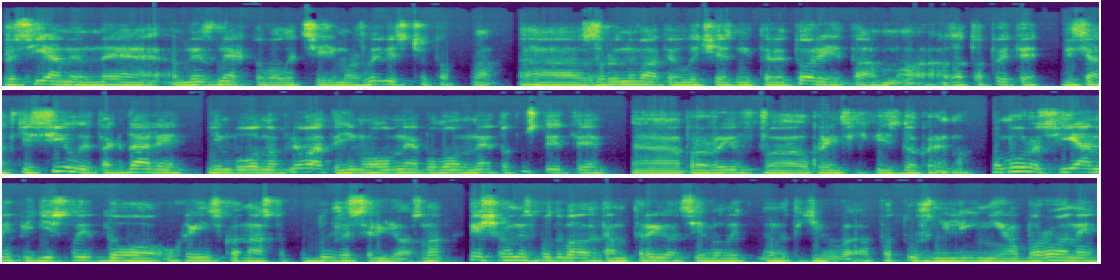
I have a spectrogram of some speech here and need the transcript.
Росіяни не не знехтували цією можливістю, тобто е, зруйнувати величезні території, там затопити десятки сіл і так далі. Їм було наплювати. Їм головне було не допустити прорив українських військ до Криму. Тому росіяни підійшли до українського наступу дуже серйозно. Те, що вони збудували там три оці вели такі потужні лінії оборони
